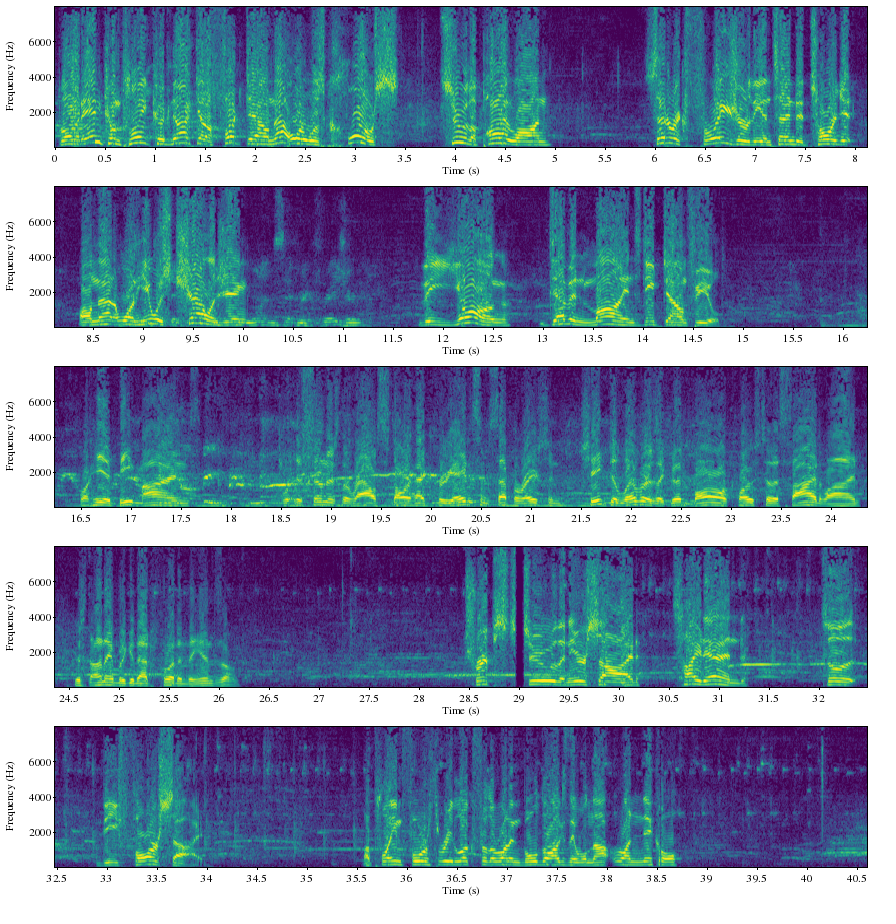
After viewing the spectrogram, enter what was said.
But incomplete, could not get a foot down. That one was close to the pylon. Cedric Frazier, the intended target on that one. He was challenging the young Devin Mines deep downfield. Well, he had beat Mines as soon as the route started, had created some separation. Cheek delivers a good ball close to the sideline, just unable to get that foot in the end zone. Trips to the near side, tight end to the far side. A plain 4-3 look for the running Bulldogs. They will not run nickel.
